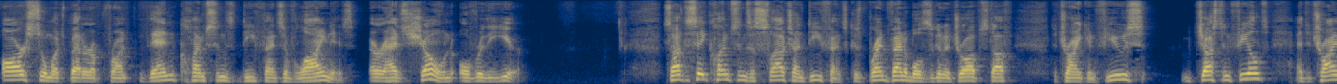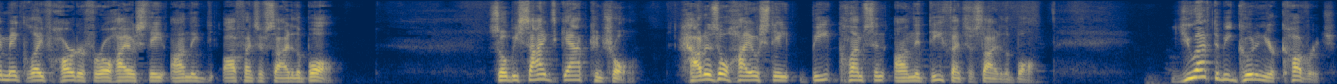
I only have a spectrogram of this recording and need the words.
are so much better up front than Clemson's defensive line is or has shown over the year. It's not to say Clemson's a slouch on defense because Brent Venables is going to draw up stuff to try and confuse Justin Fields and to try and make life harder for Ohio State on the offensive side of the ball. So, besides gap control, how does Ohio State beat Clemson on the defensive side of the ball? You have to be good in your coverage.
